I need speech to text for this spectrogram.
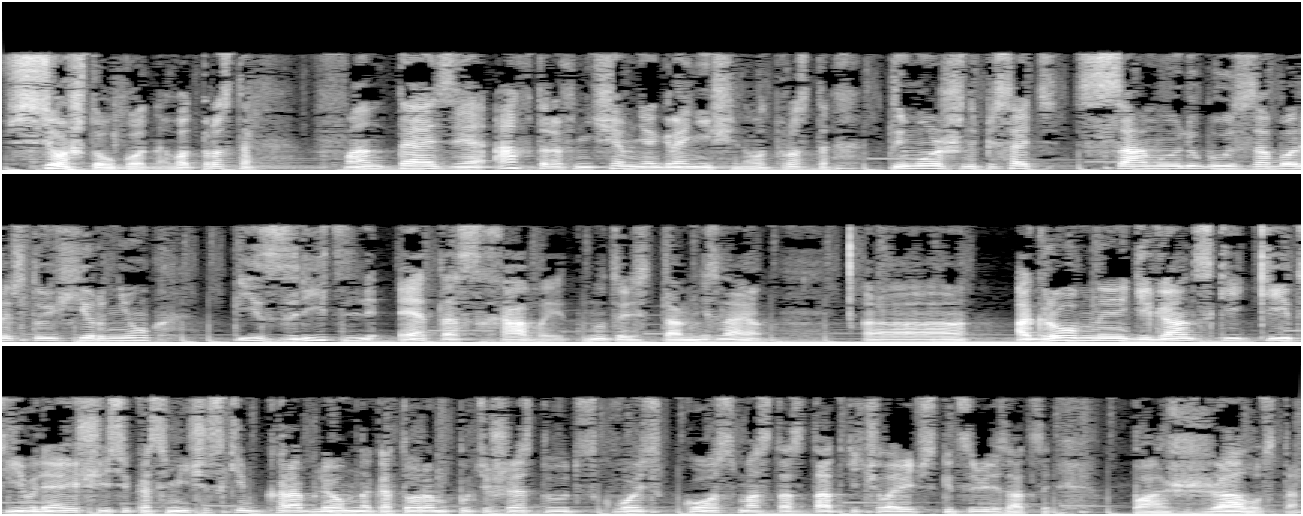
все, что угодно. Вот просто фантазия авторов ничем не ограничена. Вот просто ты можешь написать самую любую забористую херню, и зритель это схавает. Ну, то есть, там, не знаю, э, огромный гигантский кит, являющийся космическим кораблем, на котором путешествуют сквозь космос остатки человеческой цивилизации. Пожалуйста.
